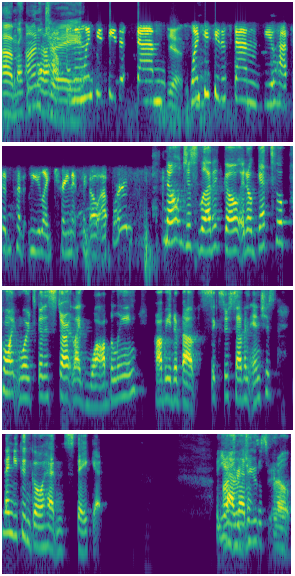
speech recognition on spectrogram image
Um, I think that'll help. Andre, And then once you see the stem, Yes. once you see the stem, you have to put you like train it to go upwards. No, just let it go. It'll get to a point where it's going to start like wobbling, probably at about six or seven inches. Then you can go ahead and stake it. But yeah, Andre, let do it you just grow.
